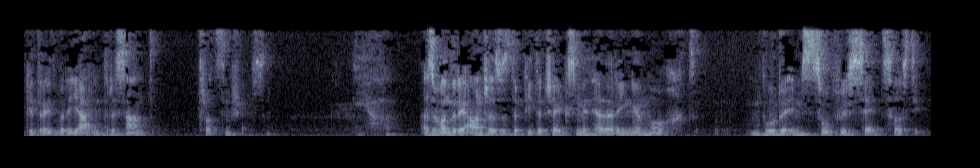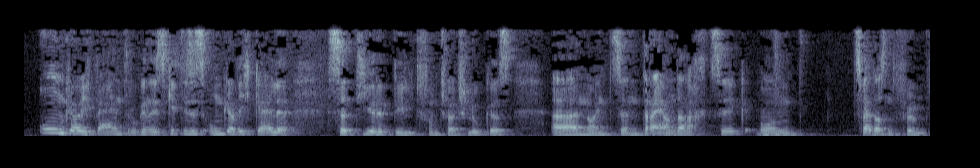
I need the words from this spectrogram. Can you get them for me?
gedreht wurde. Ja, interessant, trotzdem scheiße. Ja. Also wenn du dir anschaust, was der Peter Jackson mit Herr der Ringe macht, wo du eben so viele Sets hast, die unglaublich beeindruckend. Es gibt dieses unglaublich geile Satirebild von George Lucas äh, 1983 mhm. und 2005.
